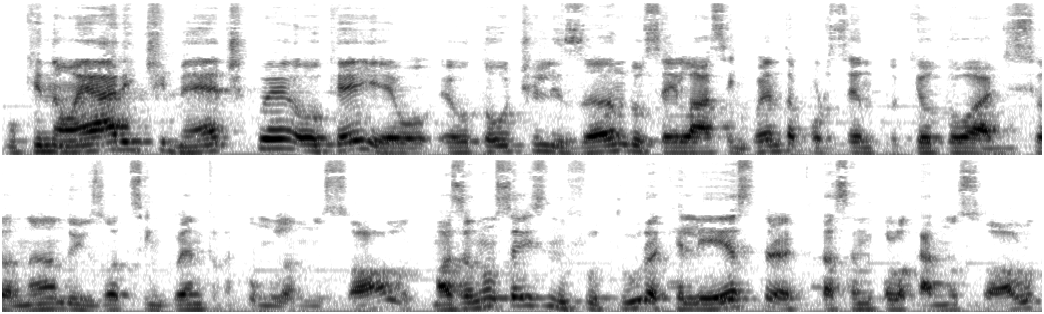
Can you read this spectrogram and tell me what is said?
o que não é aritmético é, ok, eu estou utilizando, sei lá, 50% do que eu estou adicionando e os outros 50% tá acumulando no solo, mas eu não sei se no futuro aquele extra que está sendo colocado no solo,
